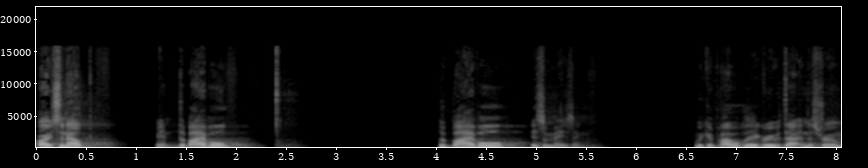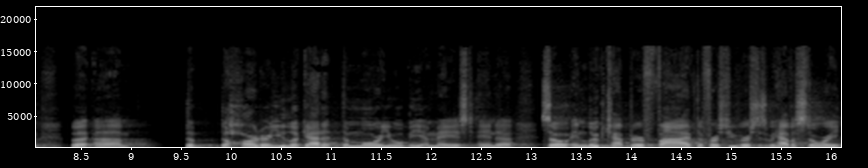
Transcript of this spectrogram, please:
All right, so now, man, the Bible, the Bible is amazing. We can probably agree with that in this room, but um, the, the harder you look at it, the more you will be amazed. And uh, so in Luke chapter 5, the first few verses, we have a story.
